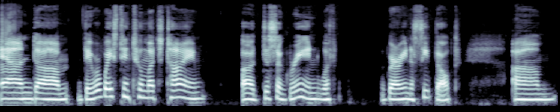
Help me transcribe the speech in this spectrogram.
And um, they were wasting too much time uh, disagreeing with wearing a seatbelt. Um,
